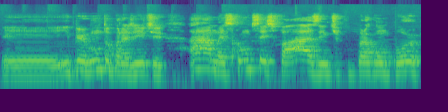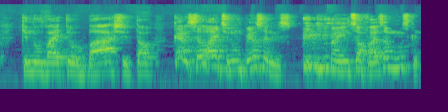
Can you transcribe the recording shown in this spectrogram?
E, e perguntam pra gente, ah, mas como vocês fazem, tipo, pra compor que não vai ter o baixo e tal? Cara, sei lá, a gente não pensa nisso. a gente só faz a música.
